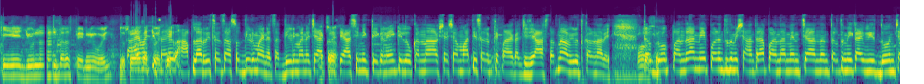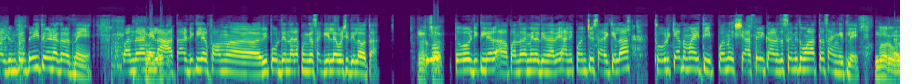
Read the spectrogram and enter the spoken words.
की जून नंतरच पेरणी होईल काय सोळा माहिती साहेब सतरा आपला रिसर्च असतो दीड महिन्याचा दीड महिन्याची अच्छा. अॅक्युरेसी अशी निघते की नाही की लोकांना अक्षरशः माती सरकते पायाखालची जे असतात ना विरोध करणारे हो, तर सर. दो- पंधरा मे पर्यंत तुम्ही शांत राहा पंधरा मेच्या नंतर तुम्ही काय वीस- दोन चार जून पर्यंत ही पेरण्या करत नाहीये पंधरा हो, मेला बरोबर. आता डिक्लेअर फॉर्म रिपोर्ट देणार आपण कसा गेल्या वर्षी दिला होता तो- तो डिक्लेअर पंधरा मेला देणार आहे आणि पंचवीस तारखेला थोडक्यात माहिती पण शास्त्रीय कारण जसं मी तुम्हाला आता सांगितलंय. बरोबर.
